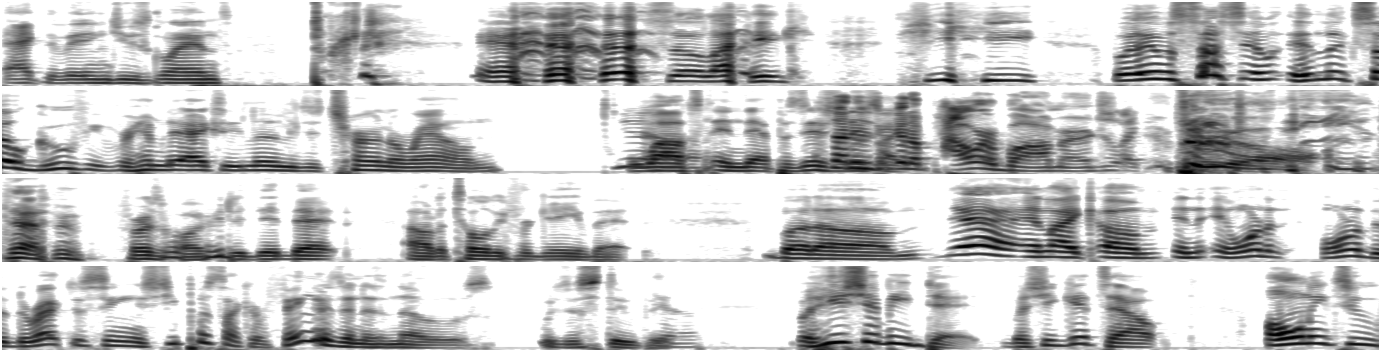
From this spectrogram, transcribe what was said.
activating juice glands. and so like he, but it was such it, it looked so goofy for him to actually literally just turn around whilst in that I position. thought he was It's gonna power bomb her, just like. like- First of all, if he'd have did that, I would have totally forgave that. But um, yeah, and like um, in, in one of one of the director scenes, she puts like her fingers in his nose, which is stupid. Yeah. But he should be dead. But she gets out, only to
